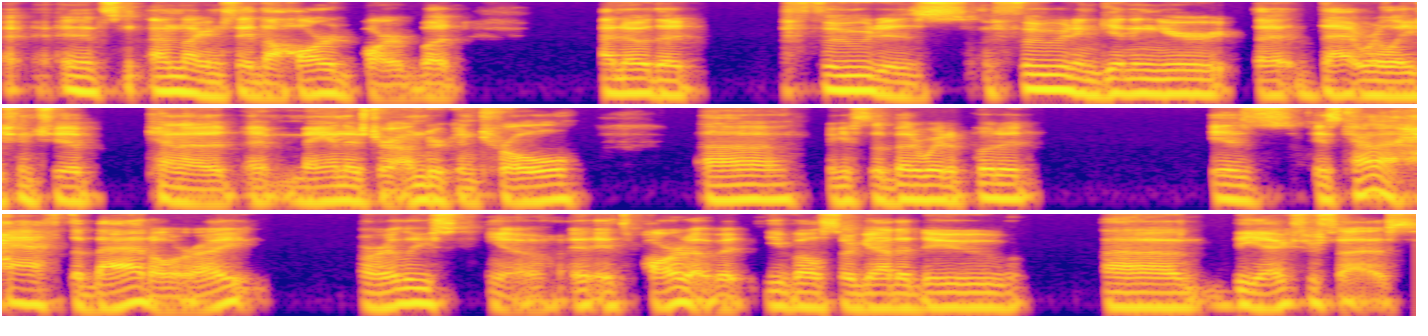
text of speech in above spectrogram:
it's I'm not going to say the hard part, but I know that food is food and getting your that that relationship kind of managed or under control. Uh, I guess the better way to put it is is kind of half the battle, right? Or at least you know it, it's part of it. You've also got to do uh, the exercise,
